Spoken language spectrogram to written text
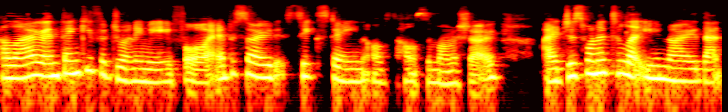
Hello, and thank you for joining me for episode 16 of the Wholesome Mumma Show. I just wanted to let you know that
